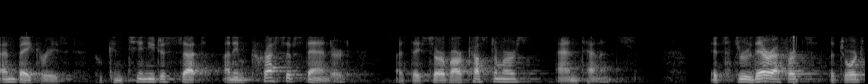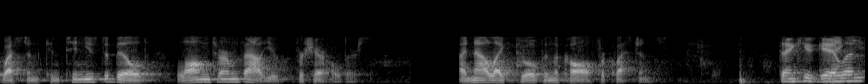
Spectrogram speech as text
and bakeries who continue to set an impressive standard as they serve our customers and tenants. It's through their efforts that George Weston continues to build long-term value for shareholders. I'd now like to open the call for questions. Thank you, Galen.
